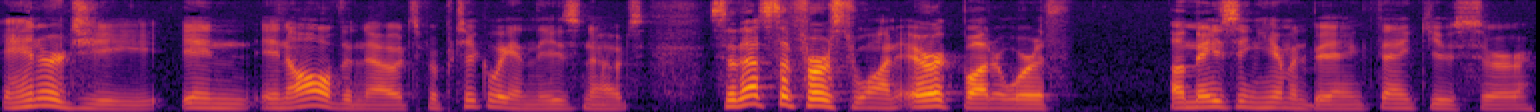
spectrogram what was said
energy in, in all of the notes, but particularly in these notes. So that's the first one. Eric Butterworth, amazing human being. Thank you, sir.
